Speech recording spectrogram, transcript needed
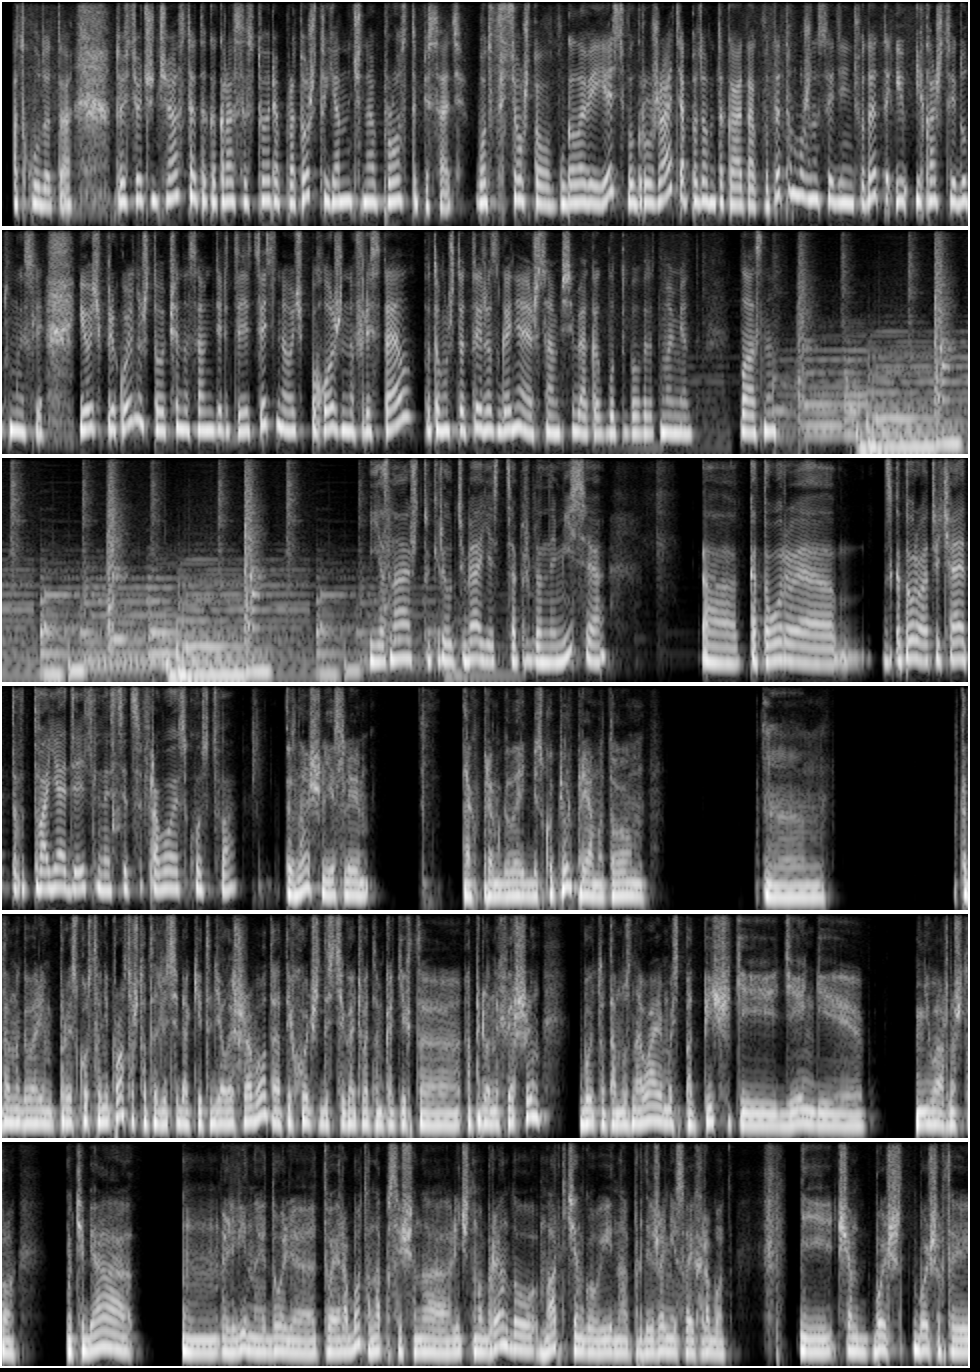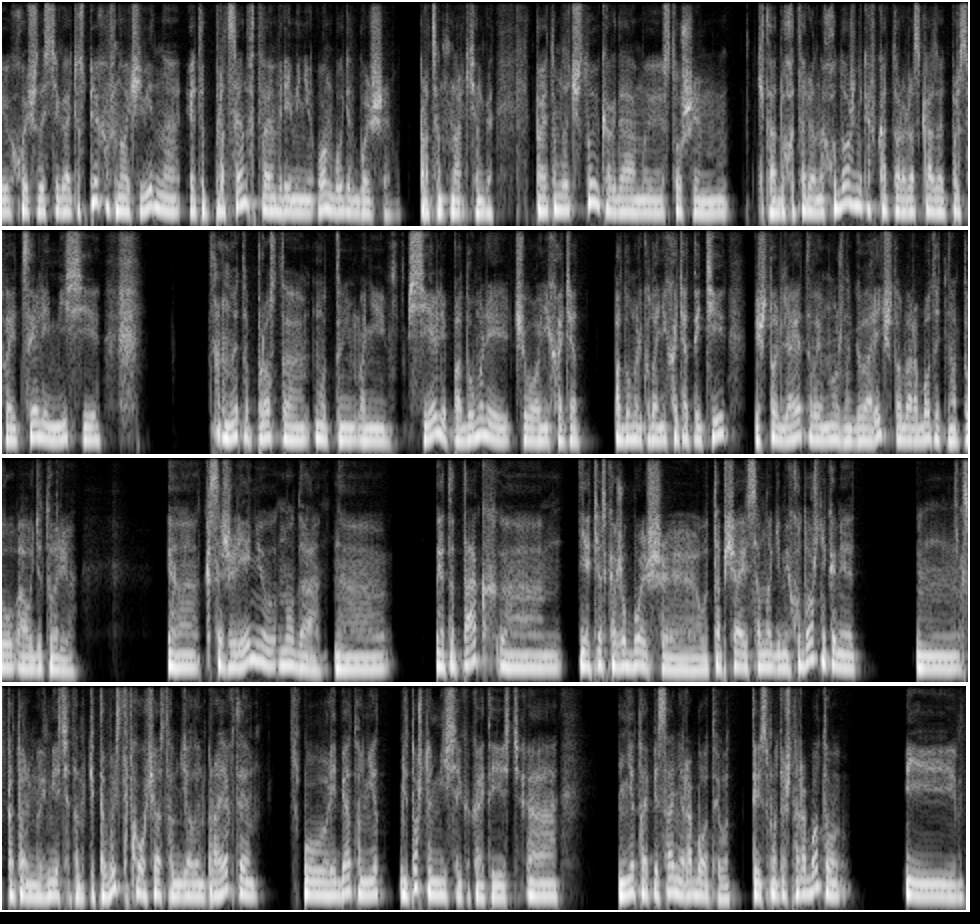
откуда-то. То есть очень часто это как раз история про то, что я начинаю просто писать. Вот все, что в голове есть, выгружать, а потом такая, так, вот это можно соединить, вот это, и, и кажется, идут мысли. И очень прикольно, что вообще на самом деле это действительно очень похоже на фристайл, потому что ты разгоняешь сам себя как будто бы в этот момент. Классно. Я знаю, что, Кирилл, у тебя есть определенная миссия, э, которая за которую отвечает твоя деятельность и цифровое искусство? Ты знаешь, если так прямо говорить без купюр прямо, то э, когда мы говорим про искусство не просто, что ты для себя какие-то делаешь работы, а ты хочешь достигать в этом каких-то определенных вершин, будь то там узнаваемость, подписчики, деньги, неважно что, у тебя львиная доля твоей работы, она посвящена личному бренду, маркетингу и на продвижении своих работ. И чем больше, больших ты хочешь достигать успехов, но, очевидно, этот процент в твоем времени, он будет больше, процент маркетинга. Поэтому зачастую, когда мы слушаем каких-то одухотворенных художников, которые рассказывают про свои цели, миссии, ну, это просто, ну, они сели, подумали, чего они хотят, подумали, куда они хотят идти, и что для этого им нужно говорить, чтобы работать на ту аудиторию. Э, к сожалению, ну да, э, это так. Эм, я тебе скажу больше. Вот общаясь со многими художниками, с которыми мы вместе там какие-то выставках участвуем, делаем проекты, у ребят нет не то, что миссия какая-то есть, а нет описания работы. Вот ты смотришь на работу, и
